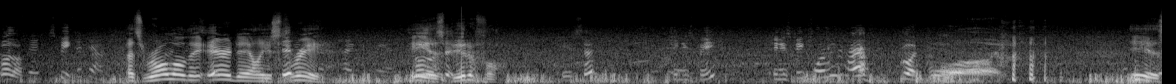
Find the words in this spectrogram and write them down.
Hold. Speak. That's Rollo the Airedale. He's Sit. three. He Rollo, is sit. beautiful. Can you sit? Can you speak? Can you speak for me? Good boy. He is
